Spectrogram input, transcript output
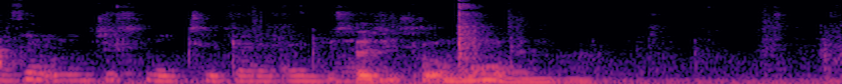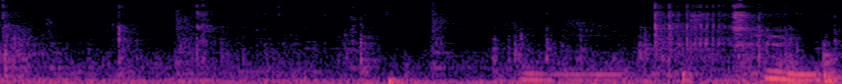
I think we just need to get it in. It says you put them all in Mm, There's two.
